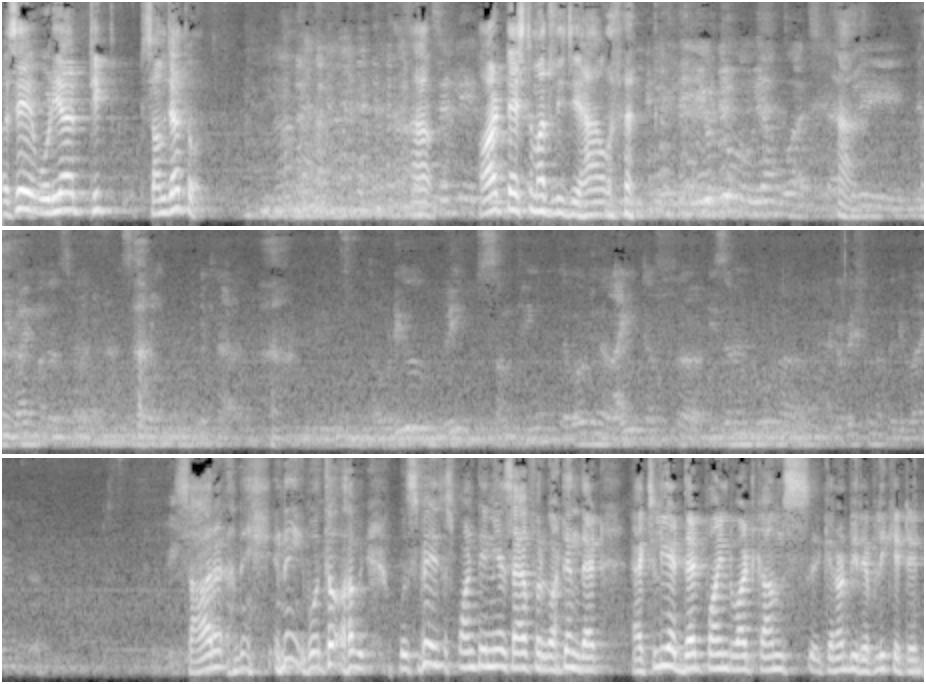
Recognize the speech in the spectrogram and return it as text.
वैसे उड़िया ठीक समझा तो? हाँ और टेस्ट मत लीजिए हाँ उधर। हाँ सार नहीं नहीं वो तो अब उसमें spontaneous I forgotten that actually at that point what comes cannot be replicated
